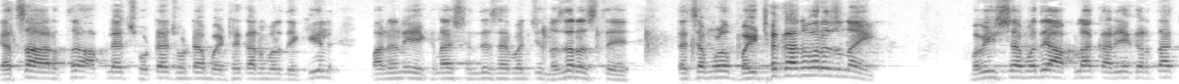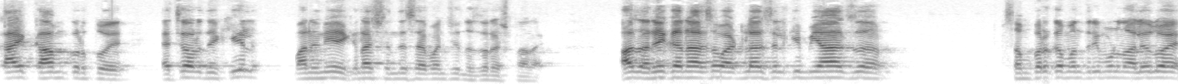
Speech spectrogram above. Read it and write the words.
याचा अर्थ आपल्या छोट्या छोट्या बैठकांवर देखील माननीय एकनाथ शिंदे साहेबांची नजर असते. त्याच्यामुळं बैठकांवरच नाही. भविष्यामध्ये आपला कार्यकर्ता काय काम करतोय याच्यावर देखील माननीय एकनाथ शिंदे साहेबांची नजर असणार आहे. आज अनेकांना असं वाटलं असेल की मी आज संपर्क मंत्री म्हणून आलेलो आहे.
